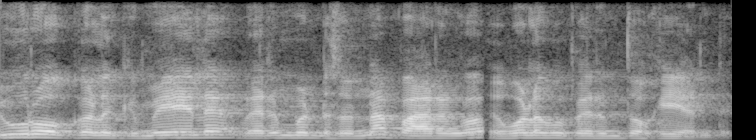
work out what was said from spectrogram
யூரோக்களுக்கு மேலே வரும் என்று சொன்னா பாருங்க எவ்வளவு பெரும் தொகை என்று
